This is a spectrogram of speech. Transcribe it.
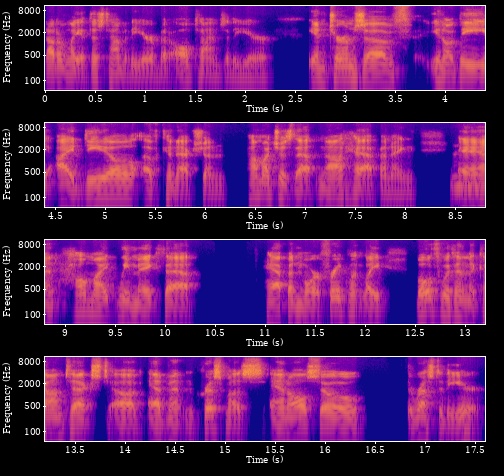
not only at this time of the year, but all times of the year? In terms of, you know, the ideal of connection, how much is that not happening? Mm-hmm. And how might we make that happen more frequently, both within the context of Advent and Christmas and also the rest of the year?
